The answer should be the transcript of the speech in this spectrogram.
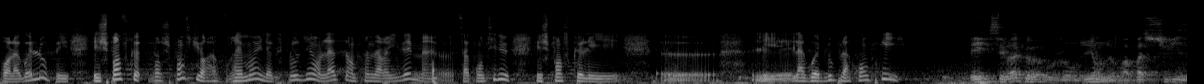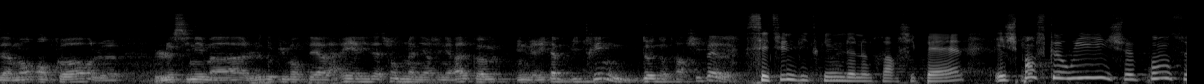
pour la Guadeloupe. Et, je pense que, je qu'il y aura vraiment une explosion. Là, c'est en train d'arriver, mais ça continue. Et je pense que les, les la Guadeloupe l'a compris. Et c'est vrai qu'aujourd'hui, on ne voit pas suffisamment encore le, le cinéma, le documentaire, la réalisation de manière générale comme une véritable vitrine de notre archipel. C'est une vitrine de notre archipel et je pense que oui, je pense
